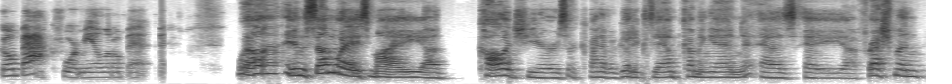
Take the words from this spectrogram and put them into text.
go back for me a little bit. Well, in some ways, my uh, college years are kind of a good example. Coming in as a uh, freshman,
